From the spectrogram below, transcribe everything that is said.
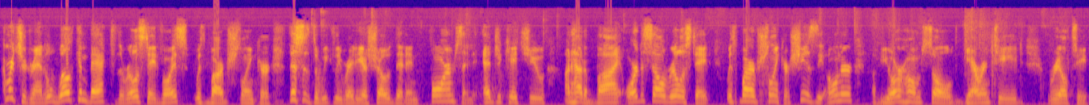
I'm Richard Randall. Welcome back to the Real Estate Voice with Barb Schlinker. This is the weekly radio show that informs and educates you on how to buy or to sell real estate with Barb Schlinker. She is the owner of Your Home Sold Guaranteed Realty.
